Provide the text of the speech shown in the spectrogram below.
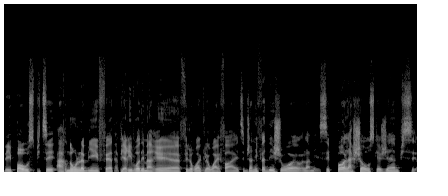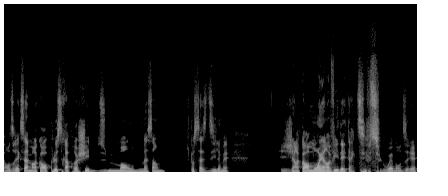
des posts. Puis, tu sais, Arnaud l'a bien fait. Puis, arrivera des marais, euh, Roy avec le Wi-Fi. J'en ai fait des shows euh, là, mais c'est pas la chose que j'aime. Puis, on dirait que ça m'a encore plus rapproché du monde, me semble. Je sais pas si ça se dit, là, mais j'ai encore moins envie d'être actif sur le web, on dirait.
